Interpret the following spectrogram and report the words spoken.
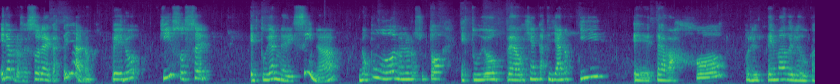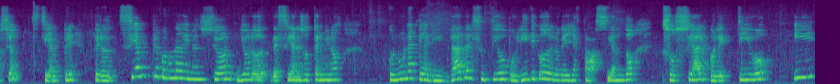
Era profesora de castellano, pero quiso ser, estudiar medicina, no pudo, no le resultó, estudió pedagogía en castellano y eh, trabajó por el tema de la educación siempre, pero siempre con una dimensión, yo lo decía en esos términos, con una claridad del sentido político de lo que ella estaba haciendo, social, colectivo, y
